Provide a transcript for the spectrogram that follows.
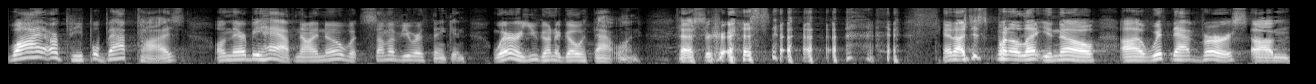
why are people baptized on their behalf? Now, I know what some of you are thinking. Where are you going to go with that one, Pastor Chris? and I just want to let you know uh, with that verse, um,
